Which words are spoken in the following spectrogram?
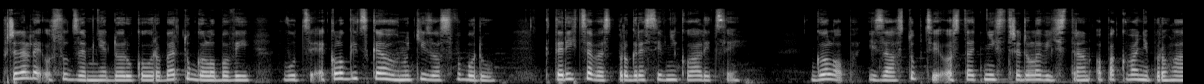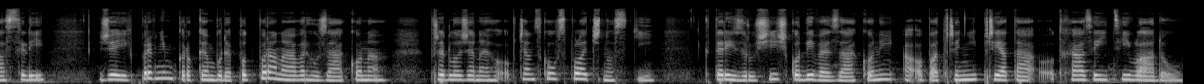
Předali osud země do rukou Robertu Golobovi, vůdci ekologického hnutí za svobodu, který chce vést progresivní koalici. Golob i zástupci ostatních středolevých stran opakovaně prohlásili, že jejich prvním krokem bude podpora návrhu zákona předloženého občanskou společností, který zruší škodlivé zákony a opatření přijatá odcházející vládou.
